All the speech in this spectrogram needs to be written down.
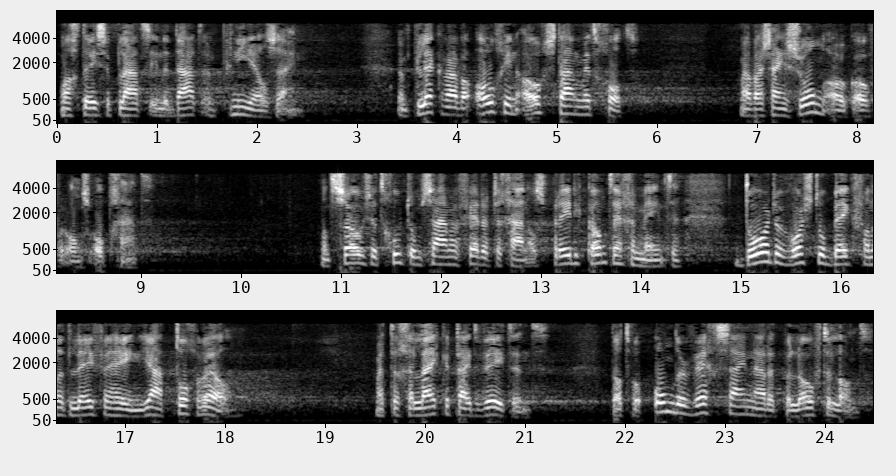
Mag deze plaats inderdaad een pniel zijn. Een plek waar we oog in oog staan met God, maar waar zijn zon ook over ons opgaat. Want zo is het goed om samen verder te gaan als predikant en gemeente. Door de worstelbeek van het leven heen. Ja, toch wel. Maar tegelijkertijd wetend dat we onderweg zijn naar het beloofde land.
